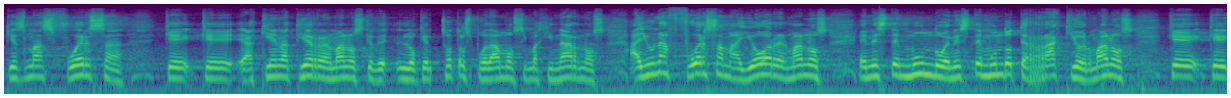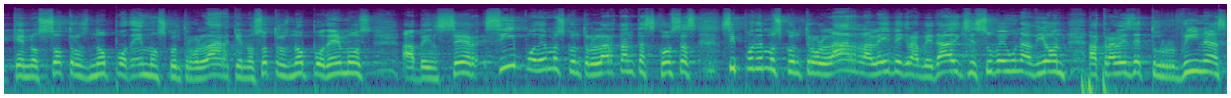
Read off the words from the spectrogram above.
que es más fuerza que, aquí en la tierra, hermanos, que lo que nosotros podamos imaginarnos. Hay una fuerza mayor, hermanos, en este mundo, en este mundo terráqueo, hermanos, que, que, nosotros no podemos controlar, que nosotros no podemos a vencer. Sí podemos controlar tantas cosas, sí podemos controlar la ley de gravedad y se sube un avión a través de turbinas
